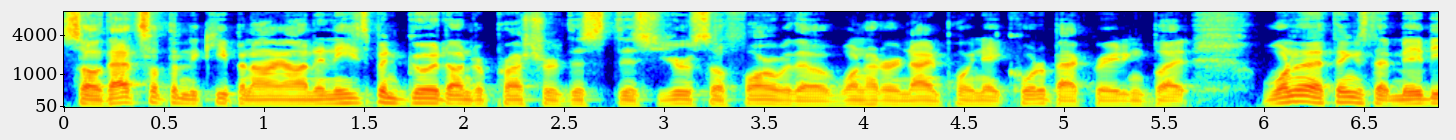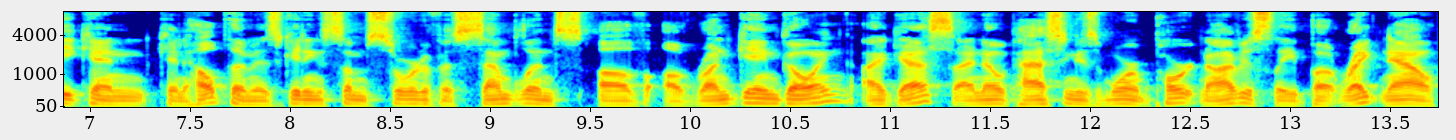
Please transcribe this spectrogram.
So that's something to keep an eye on. And he's been good under pressure this this year so far with a 109.8 quarterback rating. But one of the things that maybe can can help them is getting some sort of a semblance of a run game going. I guess I know passing is more important, obviously, but right now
